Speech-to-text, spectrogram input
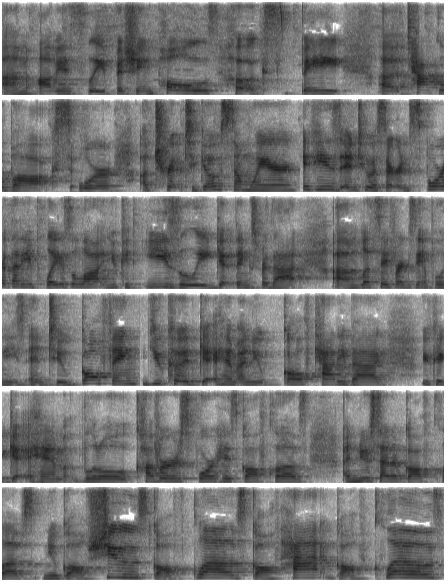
um, obviously fishing poles, hooks, bait, a tackle box, or a trip to go somewhere. If he's into a certain sport that he plays a lot, you could easily get things for that. Um, let's say for example, he's into golfing. You could get him a new golf caddy bag. You could get him little covers for his golf clubs, a new set of golf clubs, new golf shoes, golf gloves, golf hat, golf clothes.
